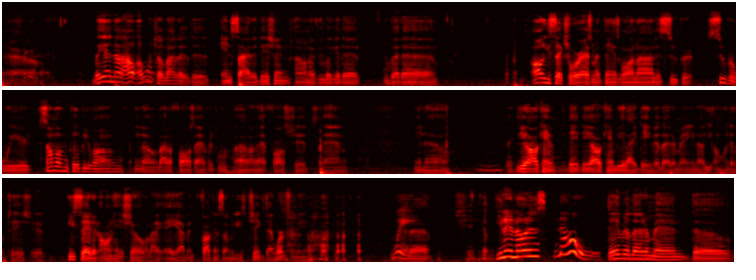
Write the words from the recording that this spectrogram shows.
I just Yeah. said that. But yeah, no, I, I watch a lot of the Inside Edition. I don't know if you look at that, but uh, all these sexual harassment things going on is super, super weird. Some of them could be wrong. You know, a lot of false advert, uh, all that false shit, and you know, we all can. They, they all can't be like David Letterman. You know, he owned up to his shit. He said it on his show, like, "Hey, I've been fucking some of these chicks that work for me." Wait, But, uh, Jeez. you didn't know this? no. David Letterman, the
